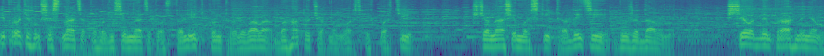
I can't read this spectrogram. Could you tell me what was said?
і протягом 16-18 століть контролювала багато чорноморських портів, що наші морські традиції дуже давні. Ще одним прагненням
